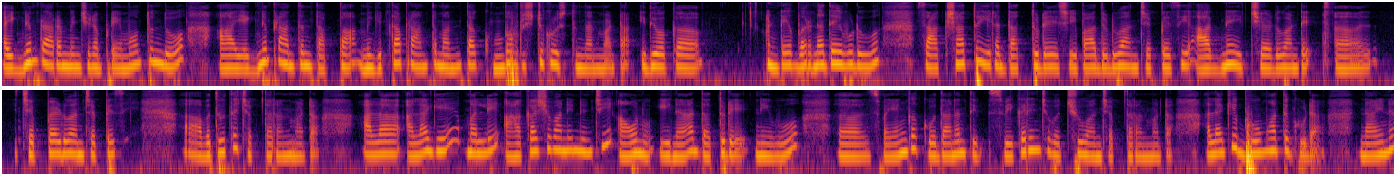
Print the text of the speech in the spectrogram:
ఆ యజ్ఞం ప్రారంభించినప్పుడు ఏమవుతుందో ఆ యజ్ఞ ప్రాంతం తప్ప మిగతా ప్రాంతం అంతా కుంభవృష్టి కురుస్తుందనమాట ఇది ఒక అంటే వర్ణదేవుడు సాక్షాత్తు ఈయన దత్తుడే శ్రీపాదుడు అని చెప్పేసి ఆజ్ఞ ఇచ్చాడు అంటే చెప్పాడు అని చెప్పేసి అవధూత చెప్తారనమాట అలా అలాగే మళ్ళీ ఆకాశవాణి నుంచి అవును ఈయన దత్తుడే నీవు స్వయంగా గోదానం స్వీకరించవచ్చు అని చెప్తారనమాట అలాగే భూమాత కూడా నాయన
